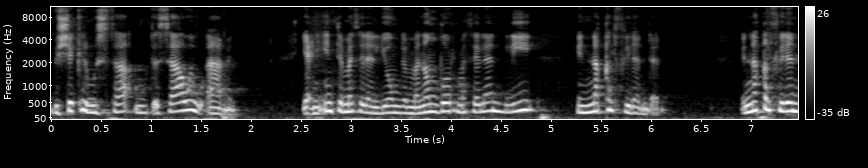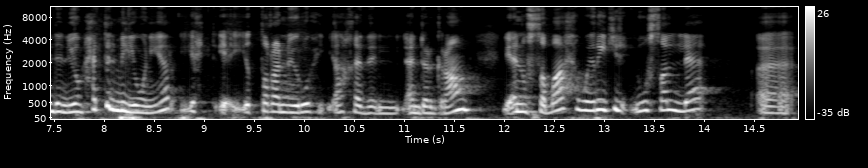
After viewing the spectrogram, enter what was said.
بشكل متساوي وآمن. يعني أنت مثلا اليوم لما ننظر مثلا للنقل في لندن. النقل في لندن اليوم حتى المليونير. يضطر إنه يروح يأخذ ال underground لأنه الصباح هو يريد يوصل ل آه،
